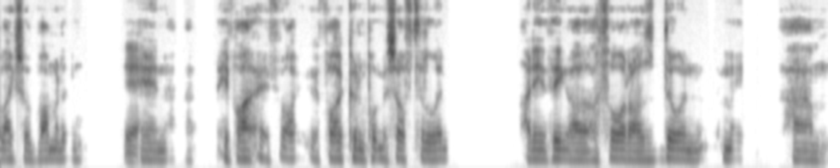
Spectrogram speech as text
blokes were vomiting. Yeah. And uh, if I if I if I couldn't put myself to the limit, I didn't think I, I thought I was doing me, um,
